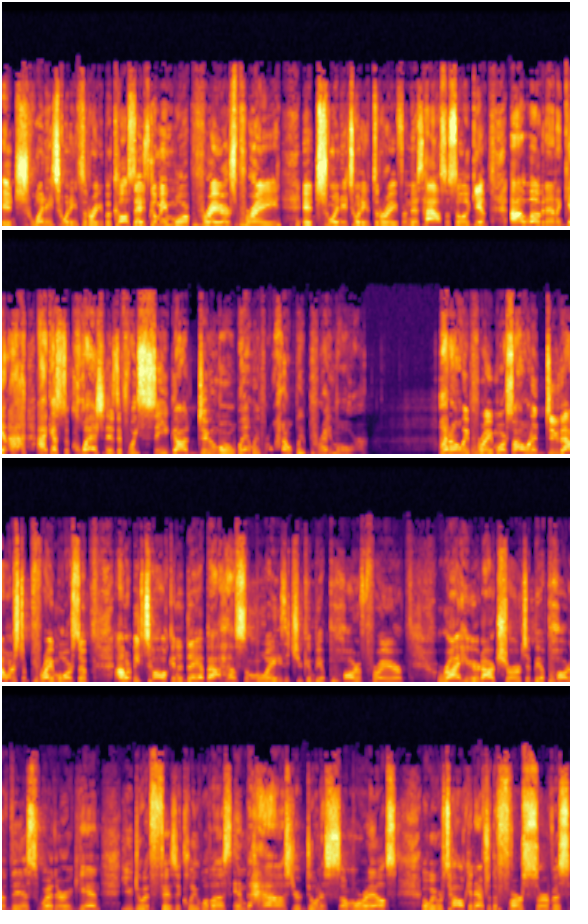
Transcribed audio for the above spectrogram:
in 2023 because there's going to be more prayers prayed in 2023 from this house. And so, again, I love it. And again, I, I guess the question is if we see God do more, when we, why don't we pray more? Why don't we pray more? So I want to do that. I want us to pray more. So I'm going to be talking today about how some ways that you can be a part of prayer right here at our church and be a part of this, whether again you do it physically with us in the house, you're doing it somewhere else. And we were talking after the first service.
